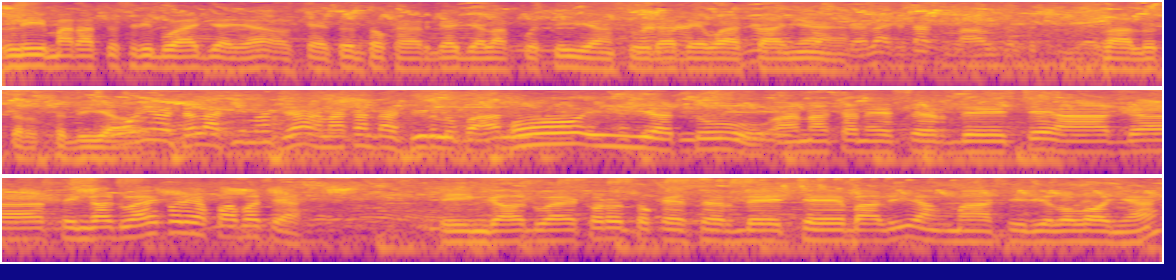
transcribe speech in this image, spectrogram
500.000 aja ya. Oke, itu untuk harga jalak putih yang sudah dewasanya Jala kita selalu tersedia. lalu tersedia. Oh ada lagi mas ya, anakan tadi kelupaan. Oh iya tuh, anakan SRDC ada tinggal dua ekor ya Pak Bos ya? Tinggal dua ekor untuk SRDC Bali yang masih di lolonya.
